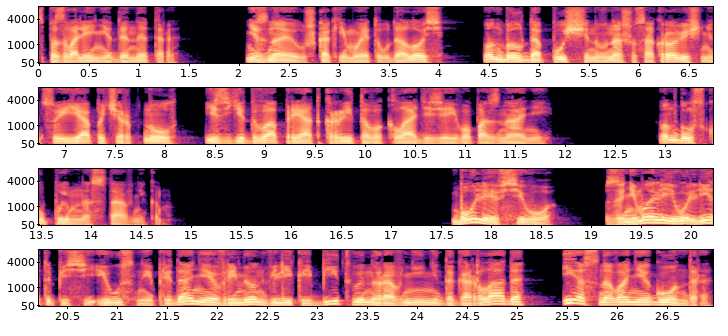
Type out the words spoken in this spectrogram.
С позволения Денетера, не знаю уж, как ему это удалось, он был допущен в нашу сокровищницу, и я почерпнул из едва приоткрытого кладезя его познаний. Он был скупым наставником. Более всего занимали его летописи и устные предания времен Великой битвы на равнине до Горлада и основания Гондора,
